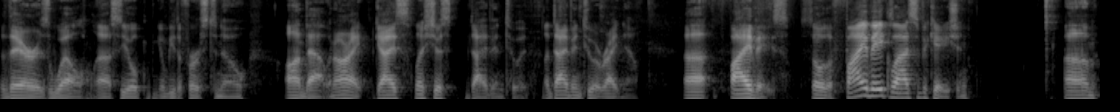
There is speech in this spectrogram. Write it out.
there as well. Uh, so you'll you'll be the first to know on that one. All right, guys, let's just dive into it. Let's dive into it right now. Uh, five A's. So the five A classification, um,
